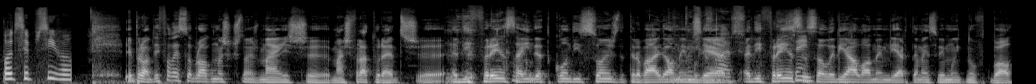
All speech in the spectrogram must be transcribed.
pode ser possível. E pronto, e falei sobre algumas questões mais, eh, mais fraturantes. eh, A diferença ainda de condições de trabalho homem-mulher, claro. a diferença Sim. salarial homem-mulher também se vê muito no futebol.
